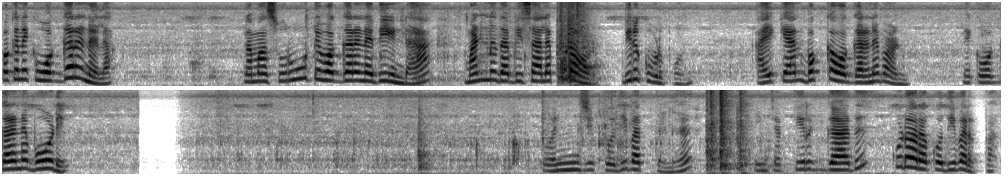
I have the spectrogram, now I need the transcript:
ಒಕ್ಕನಕ್ಕೆ ಒಗ್ಗರಣೆಲ ನಮ್ಮ ಸುರೂಟೆ ಒಗ್ಗರಣೆ ದೀಂಡ ಮಣ್ಣದ ಬಿಸಾಲೆ ಪುಡವಣು ಬಿರುಕು ಬಿಡ್ಪೋಣು ಐ ಕ್ಯಾನ್ ಬೊಕ್ಕ ಒಗ್ಗರಣೆ ಬಾಣು ನೀಕು ಒಗ್ಗರಣೆ ಬೋಡೆ ಒಂಜಿ ಕೊದಿ ಬತ್ತಂಡು ಇಂಚ ತಿರ್ಗಾದು ಕುಡೋರ ಕೊದಿ ಬರ್ಪಾಗ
